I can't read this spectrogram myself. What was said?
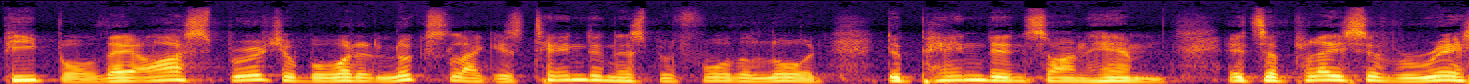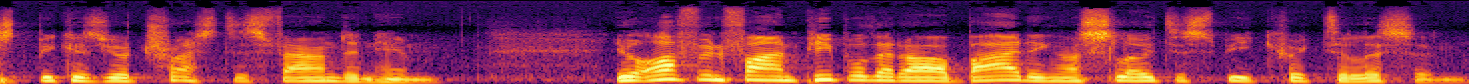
people. They are spiritual, but what it looks like is tenderness before the Lord, dependence on Him. It's a place of rest because your trust is found in Him. You'll often find people that are abiding are slow to speak, quick to listen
